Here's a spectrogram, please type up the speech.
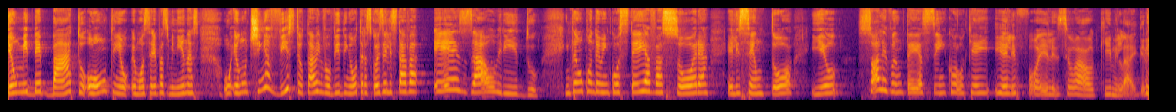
eu me debato. Ontem eu, eu mostrei para as meninas, eu não tinha visto, eu estava envolvido em outras coisas, ele estava exaurido. Então, quando eu encostei a vassoura, ele sentou e eu só levantei assim, coloquei e ele foi. Ele disse: Uau, que milagre.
